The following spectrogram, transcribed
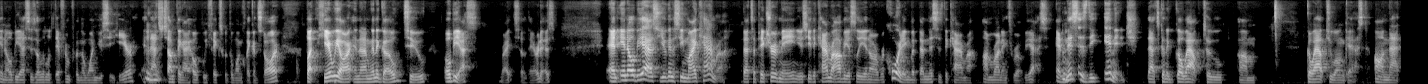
in OBS is a little different from the one you see here. And Mhm. that's something I hope we fix with the one click installer. But here we are. And then I'm going to go to OBS, right? So there it is. And in OBS, you're going to see my camera. That's a picture of me. And you see the camera obviously in our recording, but then this is the camera I'm running through OBS. And Mhm. this is the image that's going to go out to um, go out to Owncast on that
